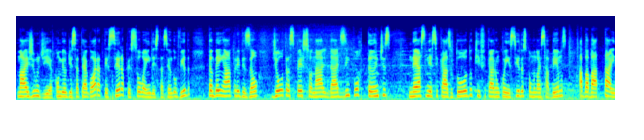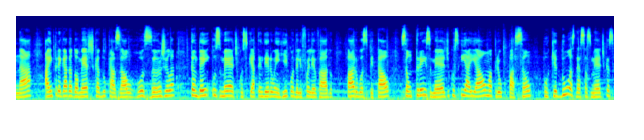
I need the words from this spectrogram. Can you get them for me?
mais de um dia. Como eu disse até agora, a terceira pessoa ainda está sendo ouvida. Também há a previsão de outras personalidades importantes nesse, nesse caso todo, que ficaram conhecidas, como nós sabemos, a babá Tainá, a empregada doméstica do casal Rosângela, também os médicos que atenderam o Henrique quando ele foi levado para o hospital. São três médicos e aí há uma preocupação porque duas dessas médicas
